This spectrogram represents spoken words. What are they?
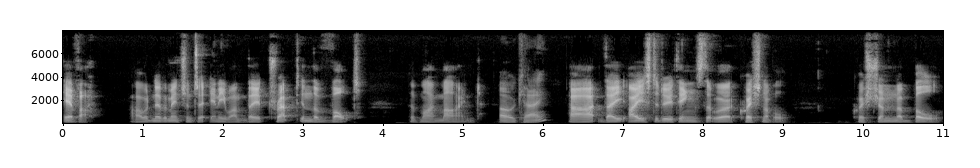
ever. I would never mention to anyone. They're trapped in the vault of my mind. Okay. Uh, they I used to do things that were questionable. Questionable.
